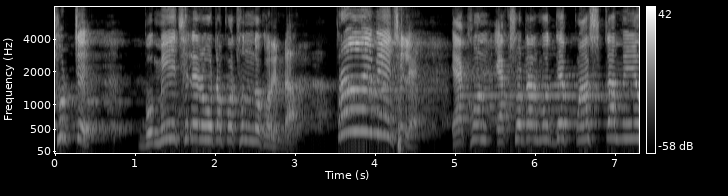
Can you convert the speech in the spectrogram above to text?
ছুটছে। মেয়ে ছেলেরা ওটা পছন্দ করেন না। প্রায় মেয়ে ছেলে। এখন একশোটার মধ্যে পাঁচটা মেয়ে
